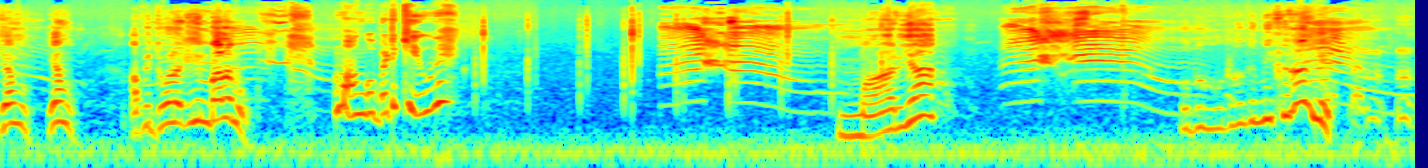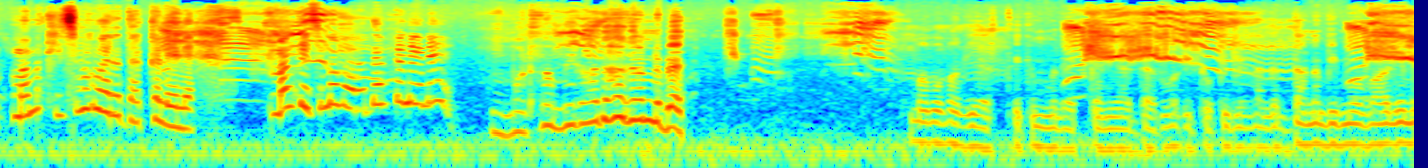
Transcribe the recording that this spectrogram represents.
යමු යමු. අපි තුවල ගිහින් බලමු. මං ඔබට කිව්වේ. මාර්යා? ඔබ මොනවද මේ කරන්නේ? මම කිසිම වරදක් කළේ නෑ. මං කිසිම වරදක් කළේ නෑ. මට නම් මේක අදා කරන්න බෑ. මම මගේ ඇස් දෙකම දැක්කනේ අර දරුවගේ තොපිල ළඟ දන බිම වාගෙන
